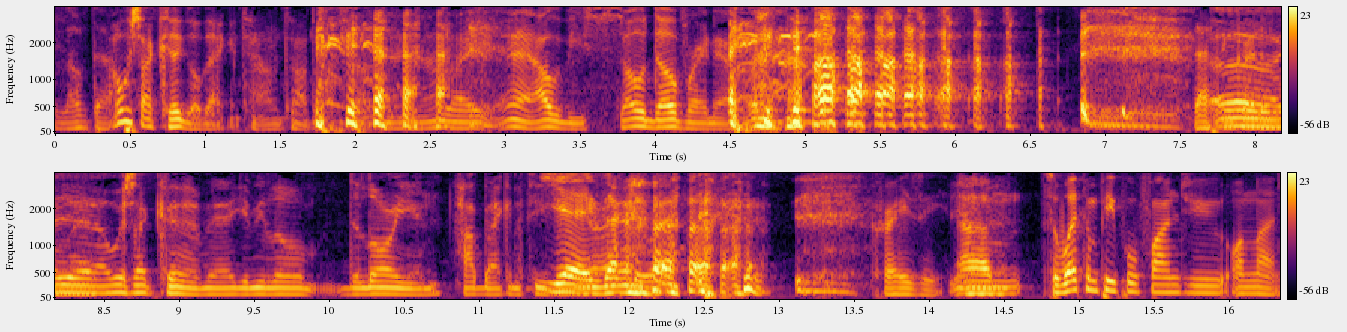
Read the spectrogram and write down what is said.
Love that. I wish I could go back in time and talk to myself. man. I'm like, man, I would be so dope right now. That's incredible. Uh, yeah, man. I wish I could, man. Give me a little DeLorean, hop back in the future. Yeah, you know? exactly right. Crazy. Yeah, um, so where can people find you online?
